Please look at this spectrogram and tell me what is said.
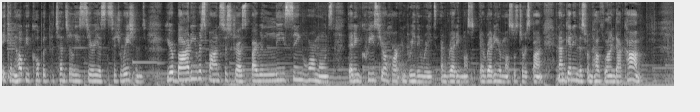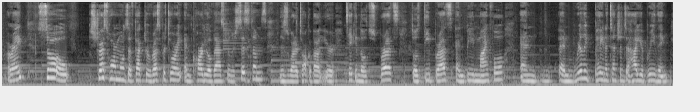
It can help you cope with potentially serious situations. Your body responds to stress by releasing hormones that increase your heart and breathing rates and ready, muscle, and ready your muscles to respond. And I'm getting this from healthline.com. All right, so Stress hormones affect your respiratory and cardiovascular systems. This is what I talk about. You're taking those breaths, those deep breaths, and being mindful and and really paying attention to how you're breathing.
